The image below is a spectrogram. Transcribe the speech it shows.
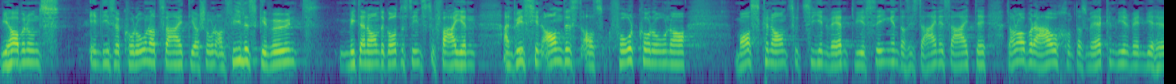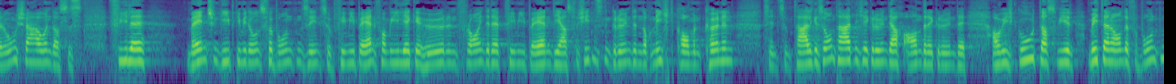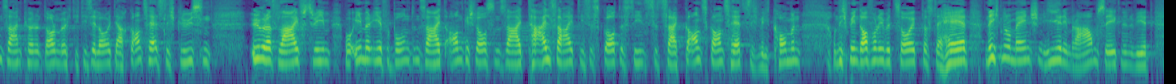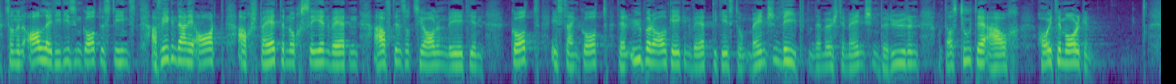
Wir haben uns in dieser Corona-Zeit ja schon an vieles gewöhnt, miteinander Gottesdienst zu feiern, ein bisschen anders als vor Corona. Masken anzuziehen, während wir singen, das ist eine Seite. Dann aber auch, und das merken wir, wenn wir herumschauen, dass es viele Menschen gibt, die mit uns verbunden sind, zur Pfimi Bern Familie gehören, Freunde der Pfimi Bern, die aus verschiedensten Gründen noch nicht kommen können, sind zum Teil gesundheitliche Gründe, auch andere Gründe. Aber wie gut, dass wir miteinander verbunden sein können. Darum möchte ich diese Leute auch ganz herzlich grüßen über das Livestream, wo immer ihr verbunden seid, angeschlossen seid, Teil seid dieses Gottesdienstes, seid ganz, ganz herzlich willkommen. Und ich bin davon überzeugt, dass der Herr nicht nur Menschen hier im Raum segnen wird, sondern alle, die diesen Gottesdienst Gottesdienst auf irgendeine Art auch später noch sehen werden auf den sozialen Medien. Gott ist ein Gott, der überall gegenwärtig ist und Menschen liebt und er möchte Menschen berühren und das tut er auch heute Morgen.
